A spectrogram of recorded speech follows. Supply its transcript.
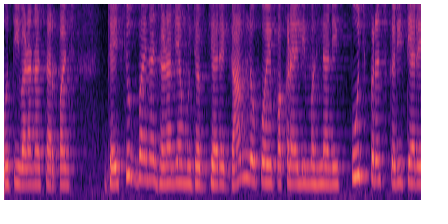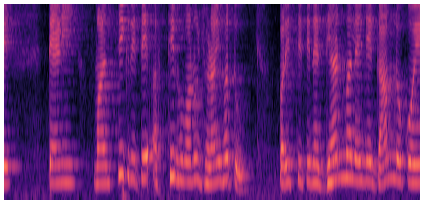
મોતીવાડાના સરપંચ જયસુખભાઈના જણાવ્યા મુજબ, જ્યારે ગામ લોકોએ પકડાયેલી મહિલાની પૂછપરછ કરી, ત્યારે તેણી માનસિક રીતે અસ્થિર હોવાનું જણાયું હતું. પરિસ્થિતિને ધ્યાનમાં લઈને ગામ લોકોએ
